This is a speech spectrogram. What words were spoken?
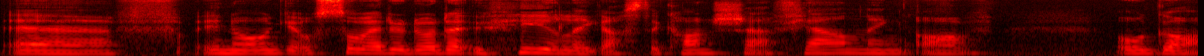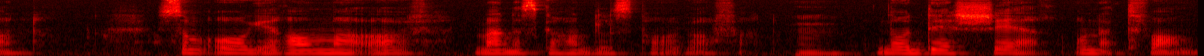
eh, i Norge. Og så er det jo da det uhyrligste, kanskje, fjerning av organ. Som òg er ramma av menneskehandelsparagrafen. Mm. Når det skjer under tvang.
